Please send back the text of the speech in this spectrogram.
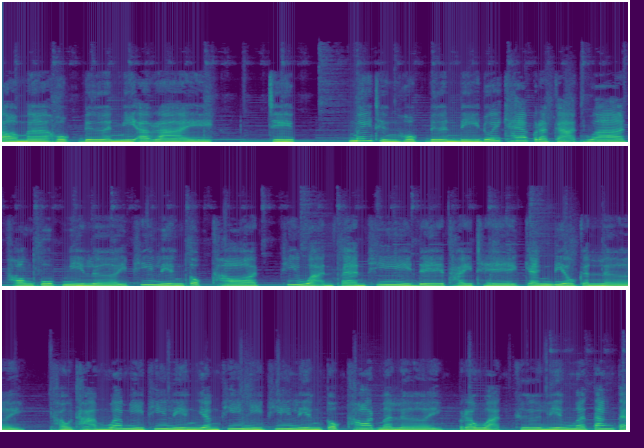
ต่อมา 6 เดือนมีอะไร จิ๊บไม่ถึง 6 เดือนดีด้วยแค่ประกาศว่าท้องปุ๊บมีเลย พี่เลี้ยงตกทอด พี่หวานแฟนพี่เดไทเท แก๊งเดียวกันเลย เขาถามว่ามีพี่เลี้ยงยังพี่มีพี่เลี้ยงตกทอดมาเลย ประวัติคือเลี้ยงมาตั้งแต่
